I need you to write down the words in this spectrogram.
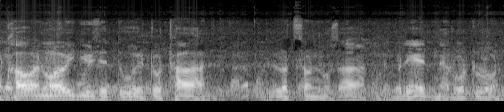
ભાઈ ખાવાનું આવી ગયું છે. તુવે ટોઠા લસણનું શાક બ્રેડ ને રોટલો ને.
